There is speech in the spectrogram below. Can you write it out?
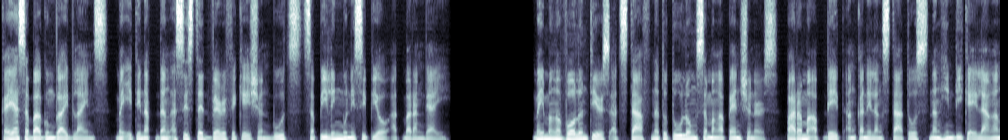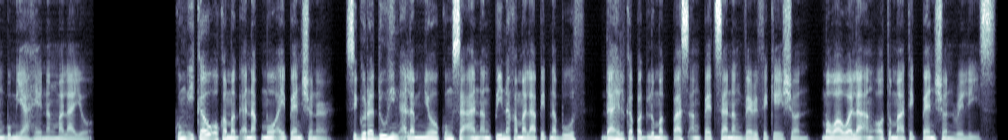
Kaya sa bagong guidelines, may itinakdang assisted verification booths sa piling munisipyo at barangay. May mga volunteers at staff na tutulong sa mga pensioners para ma-update ang kanilang status nang hindi kailangang bumiyahe ng malayo. Kung ikaw o kamag-anak mo ay pensioner, siguraduhing alam nyo kung saan ang pinakamalapit na booth dahil kapag lumagpas ang petsa ng verification, mawawala ang automatic pension release.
